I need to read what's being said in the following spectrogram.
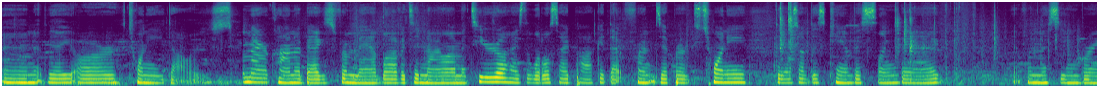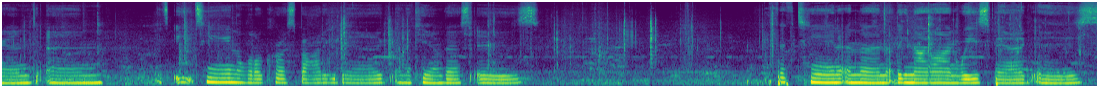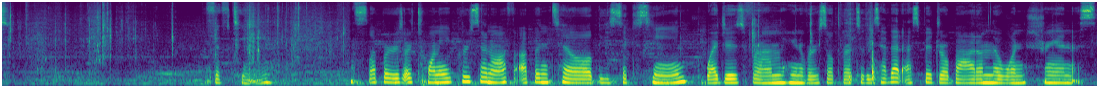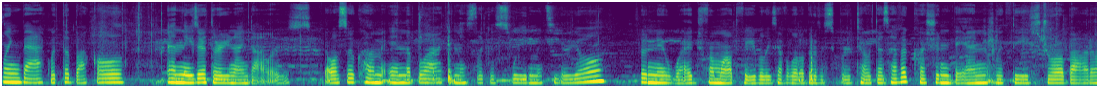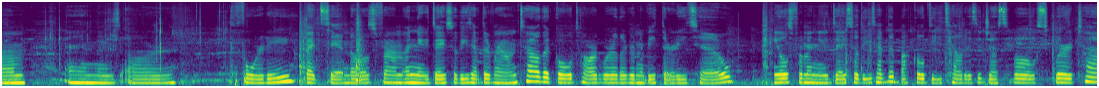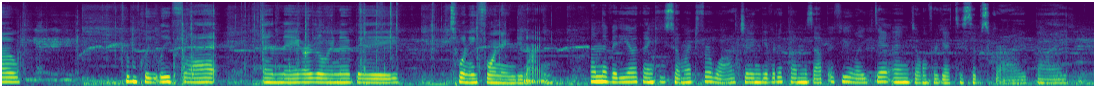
And they are $28. Americana bags from Mad Love. It's a nylon material. Has the little side pocket, that front zipper. It's 20 They also have this canvas sling bag from the same brand. And it's 18 a little crossbody bag. And the canvas is 15 and then the nylon waist bag is 15 slippers are 20% off up until the 16 wedges from universal thread. So these have that espadrille bottom the one strand sling back with the buckle and these are $39 also come in the black and this like a suede material a new wedge from Wild Fable. These have a little bit of a square toe. It does have a cushion band with the straw bottom. And these are 40 bed sandals from a new day. So these have the round toe, the gold hardware. They're going to be 32. Heels from a new day. So these have the buckle detailed. It's adjustable square toe. Completely flat. And they are going to be $24.99 on the video. Thank you so much for watching. Give it a thumbs up if you liked it and don't forget to subscribe. Bye.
